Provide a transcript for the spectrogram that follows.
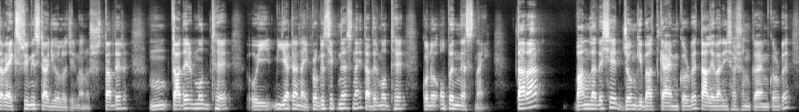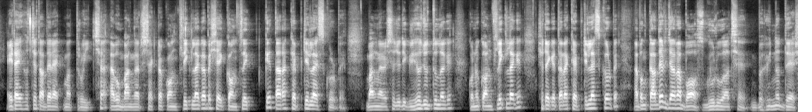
তারা এক্সট্রিমিস্ট আইডিওলজির মানুষ। তাদের তাদের মধ্যে ওই ইয়াটা নাই প্রগ্রেসিভনেস নাই, তাদের মধ্যে কোনো ওপেননেস নাই। তারা বাংলাদেশে জঙ্গিবাদ কায়েম করবে, তালেবানি শাসন কায়েম করবে, এটাই হচ্ছে তাদের একমাত্র ইচ্ছা এবং বাংলাদেশে একটা কনফ্লিক্ট লাগাবে, সেই কনফ্লিক্টকে তারা ক্যাপিটালাইজ করবে। বাংলাদেশে যদি গৃহযুদ্ধ লাগে, কোনো কনফ্লিক্ট লাগে, সেটাকে তারা ক্যাপিটালাইজ করবে এবং তাদের যারা বস গুরু আছে, বিভিন্ন দেশ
